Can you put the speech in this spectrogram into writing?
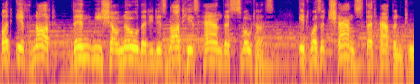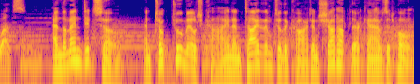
But if not, then we shall know that it is not his hand that smote us. It was a chance that happened to us. And the men did so, and took two milch kine, and tied them to the cart, and shut up their calves at home.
